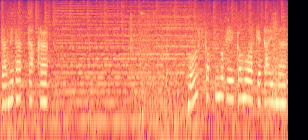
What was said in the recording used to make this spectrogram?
ダメだったか。もう一つのゲートも開けたいな。地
